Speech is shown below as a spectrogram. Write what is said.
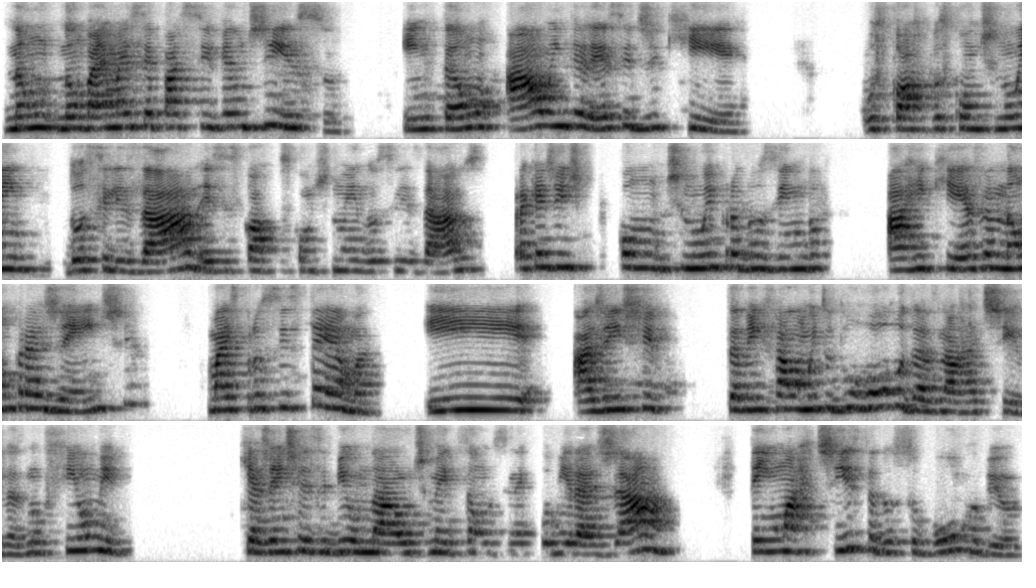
não, não vai mais ser passível disso. Então, há o interesse de que os corpos continuem docilizados, esses corpos continuem docilizados, para que a gente continue produzindo a riqueza não para a gente, mas para o sistema. E a gente também fala muito do roubo das narrativas. No filme, que a gente exibiu na última edição do Cineclube Irajá, tem um artista do subúrbio,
